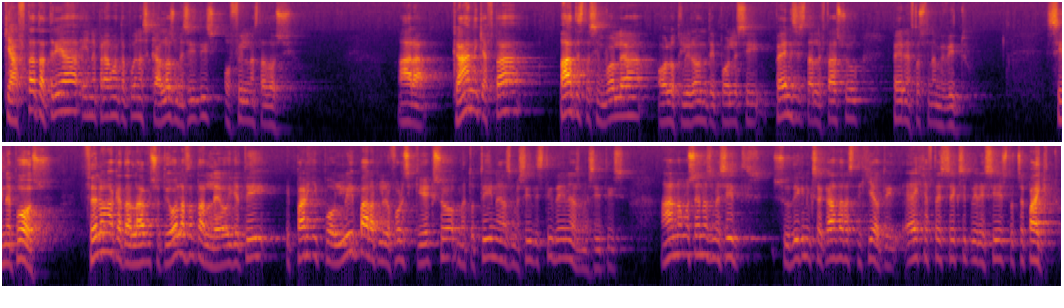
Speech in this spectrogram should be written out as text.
και αυτά τα τρία είναι πράγματα που ένας καλός μεσίτης οφείλει να στα δώσει. Άρα κάνει και αυτά, πάτε στα συμβόλαια, ολοκληρώνεται η πώληση, παίρνεις τα λεφτά σου, παίρνει αυτό στην αμοιβή του. Συνεπώς, θέλω να καταλάβεις ότι όλα αυτά τα λέω γιατί υπάρχει πολλή παραπληροφόρηση εκεί έξω με το τι είναι ένας μεσίτης, τι δεν είναι ένας μεσίτης. Αν όμως ένας μεσίτης σου δείχνει ξεκάθαρα στοιχεία ότι έχει αυτές τις έξι υπηρεσίες στο τσεπάκι του,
